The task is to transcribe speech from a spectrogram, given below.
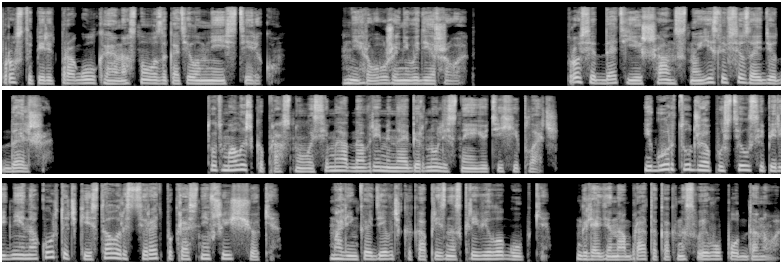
Просто перед прогулкой она снова закатила мне истерику. Нервы уже не выдерживают. Просит дать ей шанс, но если все зайдет дальше. Тут малышка проснулась, и мы одновременно обернулись на ее тихий плач. Егор тут же опустился перед ней на корточки и стал растирать покрасневшие щеки. Маленькая девочка капризно скривила губки, глядя на брата, как на своего подданного.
